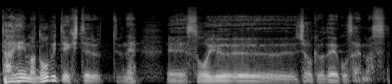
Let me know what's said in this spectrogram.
大変今伸びてきてるっていうねそういう状況でございます。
